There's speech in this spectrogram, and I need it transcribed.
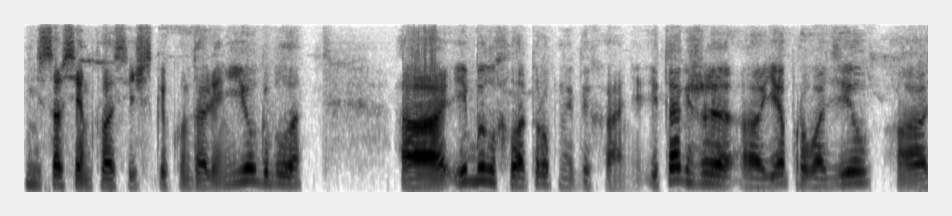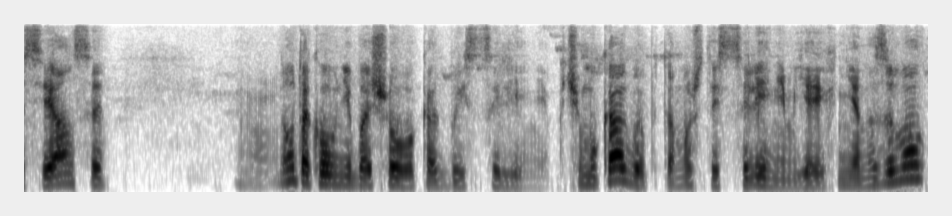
не совсем классическая кундалини-йога была, а, и было холотропное дыхание. И также а, я проводил а, сеансы ну, такого небольшого как бы исцеления. Почему как бы? Потому что исцелением я их не называл,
